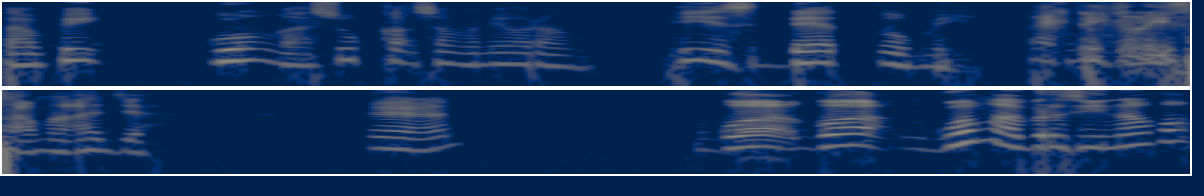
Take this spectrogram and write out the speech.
Tapi gue nggak suka sama nih orang. He is dead to me technically sama aja ya kan gue gua gua nggak berzina kok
